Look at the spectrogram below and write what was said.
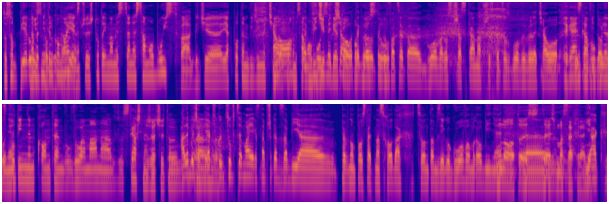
to są pieruńsko Nawet nie tylko brutalne. Myers, przecież tutaj mamy scenę samobójstwa, gdzie jak potem widzimy ciało no, po tym samobójstwie, jak widzimy ciało tego, prostu... tego faceta, głowa roztrzaskana, wszystko co z głowy wyleciało Ręka w ogóle widoku, pod innym kątem wyłamana, straszne rzeczy. To... Ale wiesz, jak, jak w końcówce Myers na przykład zabija pewną postać na schodach, co on tam z jego głową robi, nie? No, to jest e, też masakra, nie? Jak,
